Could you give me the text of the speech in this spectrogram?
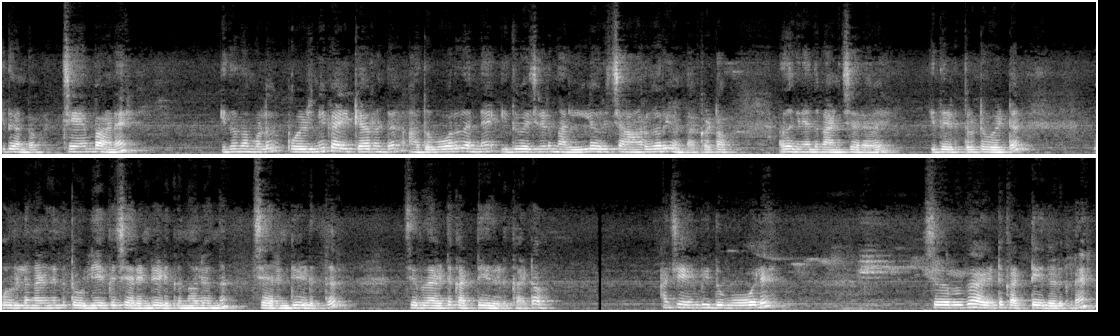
ഇത് കണ്ടോ? ചേമ്പാണ്. ഇത് നമ്മൾ പുഴുങ്ങി കഴിക്കാറുണ്ട്. അതുപോലെ തന്നെ ഇത് വെച്ചിട്ട് നല്ലൊരു ചാറുകറി ഉണ്ടാക്കാം കേട്ടോ. അതെങ്ങനെയാണെന്ന് കാണിച്ചു തരാവേ. ഇത് എടുത്തോട്ട് പോയിട്ട് ഉരുളക്കിഴങ്ങിന്റെ തൊലിയൊക്കെ ചിരണ്ടി എടുക്കുന്ന പോലെ ഒന്ന് ചിരണ്ടി എടുത്ത് ചെറുതായിട്ട് കട്ട് ചെയ്തെടുക്കാം കേട്ടോ. ആ ചേമ്പ് ഇതുപോലെ ചെറുതായിട്ട് കട്ട് ചെയ്തെടുക്കണേ.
